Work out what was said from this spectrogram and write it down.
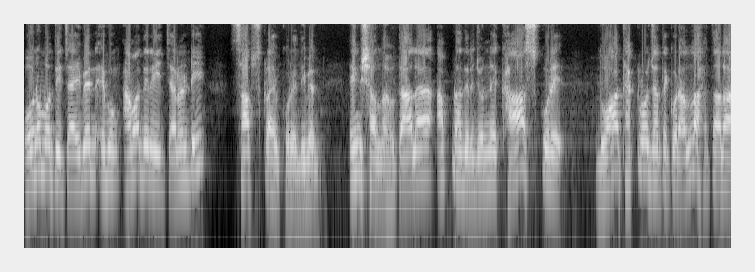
অনুমতি চাইবেন এবং আমাদের এই চ্যানেলটি সাবস্ক্রাইব করে দিবেন। ইনশাআল্লাহ তালা আপনাদের জন্য খাস করে দোয়া থাকল যাতে করে আল্লাহ তালা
